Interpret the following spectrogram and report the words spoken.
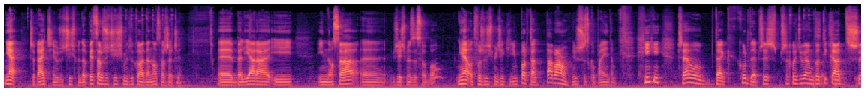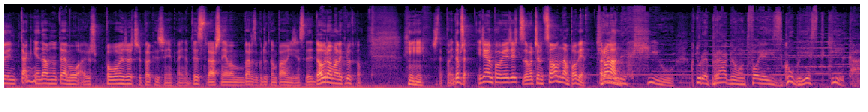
Nie, czekajcie, nie wrzuciliśmy do pieca, wrzuciliśmy tylko Adanosa rzeczy. E, Beliara i Innosa e, wzięliśmy ze sobą. Nie, otworzyliśmy dzięki nim portal. Babam, już wszystko pamiętam. Czemu tak, kurde, przecież przechodziłem Gotika 3 tak niedawno temu, a już połowę rzeczy praktycznie nie pamiętam. To jest straszne, ja mam bardzo krótką pamięć niestety. Dobrą, ale krótką. Że tak powiem. Dobrze, idziemy powiedzieć, zobaczymy co on nam powie. Roland. Ciemnych sił, które pragną twojej zguby jest kilka,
